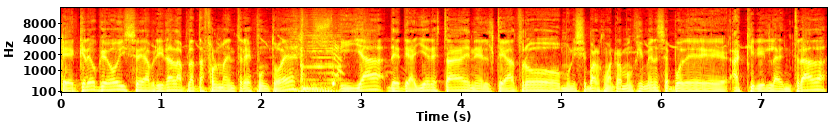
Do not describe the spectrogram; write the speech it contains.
Eh, creo que hoy se abrirá la plataforma en 3.es y ya desde ayer está en el Teatro Municipal Juan Ramón Jiménez. Se puede adquirir la entrada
